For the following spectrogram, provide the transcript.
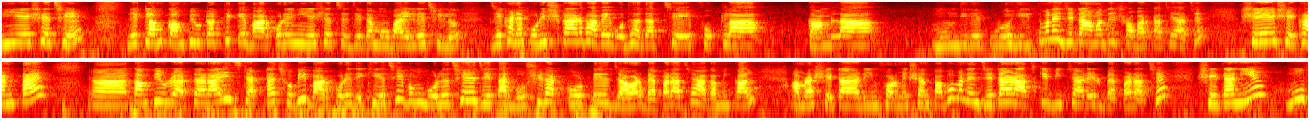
নিয়ে এসেছে, দেখলাম কম্পিউটার থেকে বার করে নিয়ে এসেছে, যেটা মোবাইলে ছিল, যেখানে পরিষ্কারভাবে বোঝা যাচ্ছে, ফোকলা, গামলা মন্দিরের পুরোহিত মানে যেটা আমাদের সবার কাছে আছে, সে সেখানটায় কম্পিউটারাইজড একটা ছবি বার করে দেখিয়েছে এবং বলেছে যে তার বসিরহাট কোর্টে যাওয়ার ব্যাপার আছে, আগামীকাল আমরা সেটার ইনফরমেশন পাবো। মানে যেটার আজকে বিচারের ব্যাপার আছে, সেটা নিয়ে মুভ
